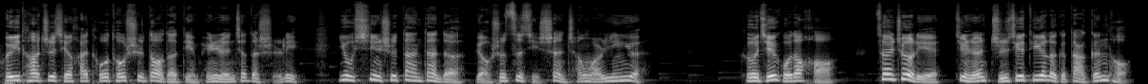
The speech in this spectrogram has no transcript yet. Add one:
亏他之前还头头是道的点评人家的实力，又信誓旦旦的表示自己擅长玩音乐，可结果倒好，在这里竟然直接跌了个大跟头，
